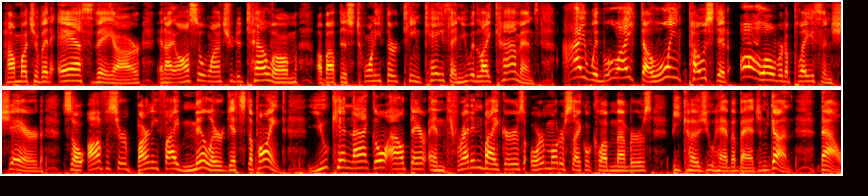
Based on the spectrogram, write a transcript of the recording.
how much of an ass they are, and I also want you to tell them about this 2013 case, and you would like comments. I would like the link posted all over the place and shared so Officer Barney Fife Miller gets the point. You cannot go out there and threaten bikers or motorcycle club members because you have a badge and gun. Now,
